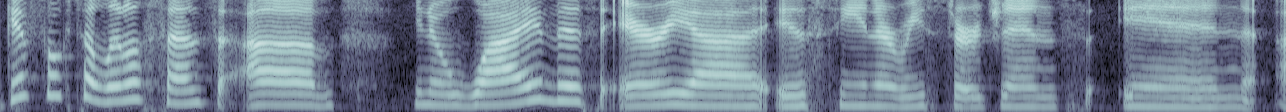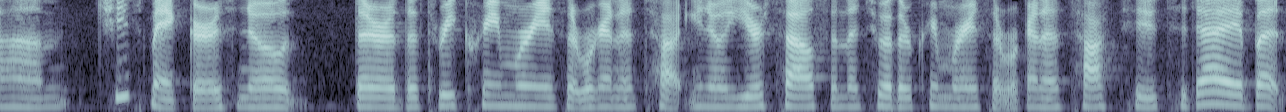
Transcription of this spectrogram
give folks a little sense of you know why this area is seeing a resurgence in um, cheesemakers. You know, there are the three creameries that we're going to talk. You know, yourself and the two other creameries that we're going to talk to today, but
